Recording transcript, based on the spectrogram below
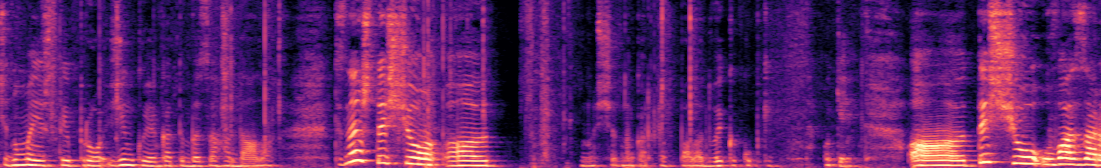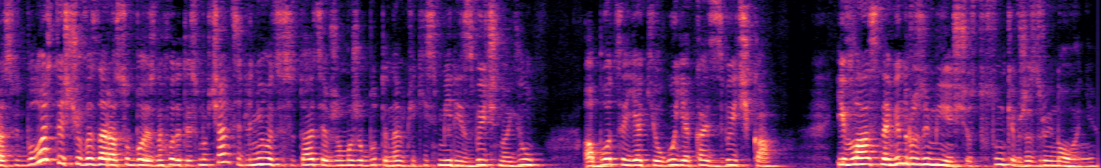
Чи думаєш ти про жінку, яка тебе загадала? Ти знаєш те, що. А, ну, ще одна карта впала, двойка кубків. Окей. А, те, що у вас зараз відбулося, те, що ви зараз обоє знаходитесь в мовчанці, для нього ця ситуація вже може бути навіть в якійсь мірі звичною, або це як його якась звичка. І, власне, він розуміє, що стосунки вже зруйновані.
